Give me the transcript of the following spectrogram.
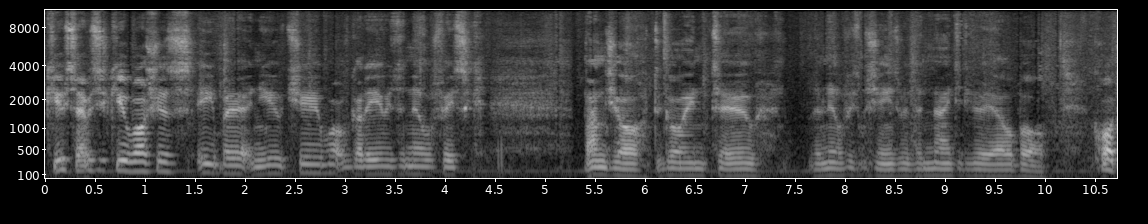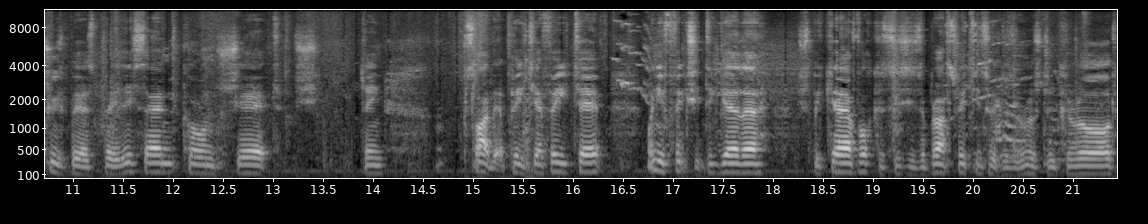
Q services, Q washers, eBay and YouTube. What we've got here is the Nilfisk banjo to go into the Nilfisk machines with the 90 degree elbow. Quarter inch BSP this end, cone shaped thing. Slight bit of PTFE tape. When you fix it together, just be careful because this is a brass fitting so it doesn't rust and corrode.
